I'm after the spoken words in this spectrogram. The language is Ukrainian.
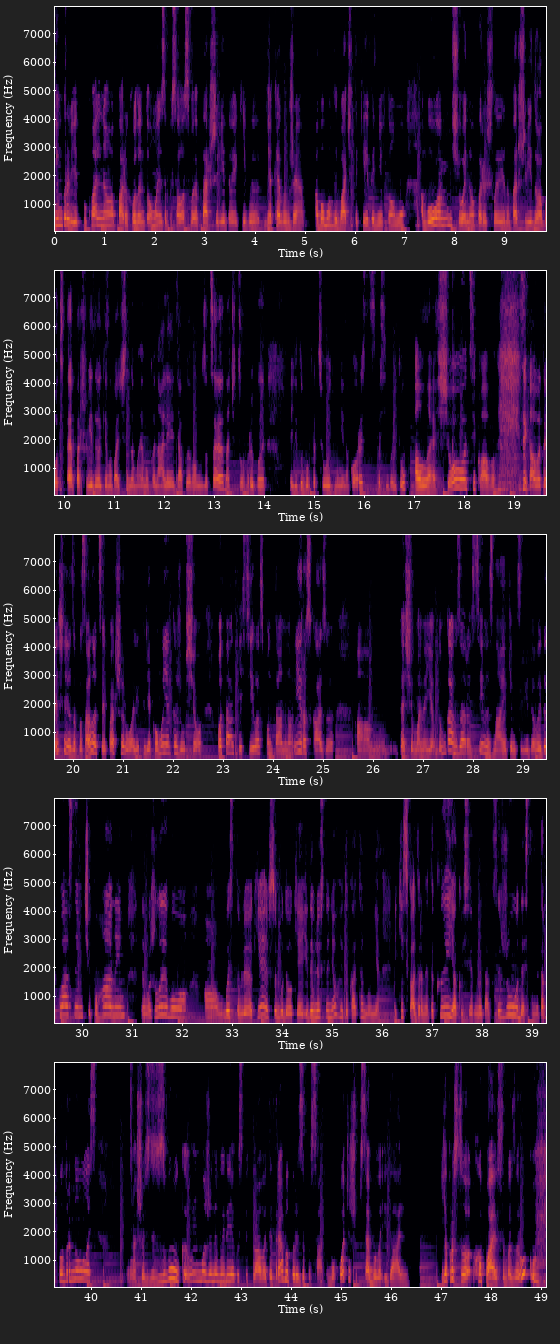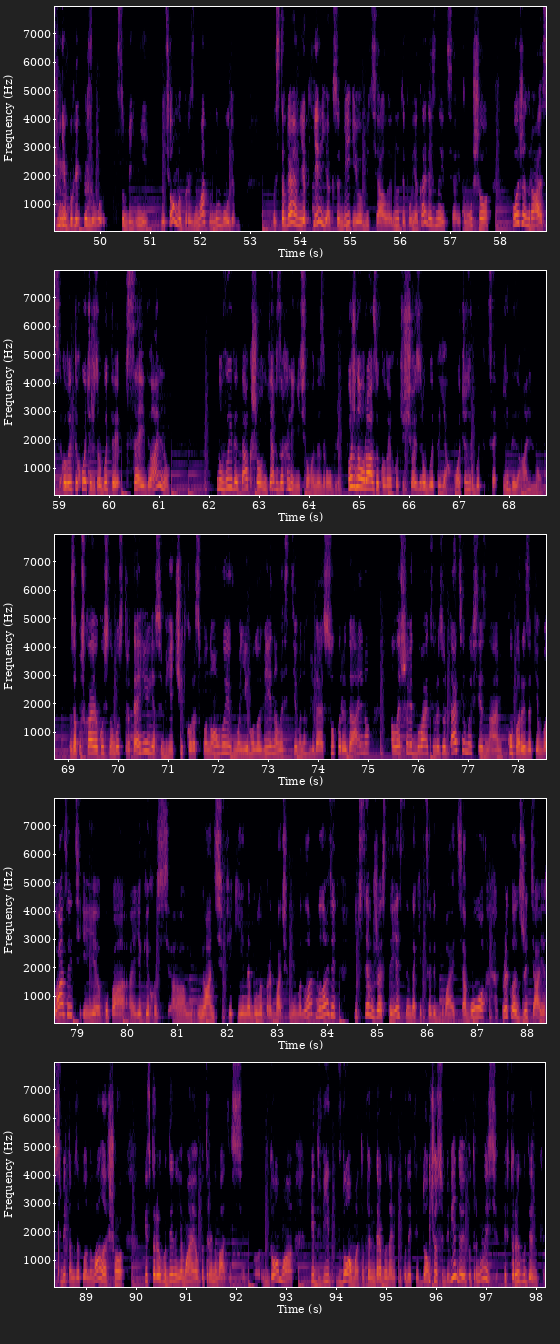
Всім привіт! Буквально пару хвилин тому я записала своє перше відео, яке ви, яке ви вже або могли бачити кілька днів тому, або щойно перейшли на перше відео, або це перше відео, яке ви бачите на моєму каналі. Дякую вам за це. Значить, алгоритми Ютубу працюють мені на користь. Спасибо, Ютуб. Але що цікаво, цікаво те, що я записала цей перший ролик, в якому я кажу, що отак я сіла спонтанно і розказую. Те, що в мене є в думках зараз, і не знаю, яким це відео вийде класним чи поганим, неважливо. Виставлю, як є, і все буде окей. І дивлюсь на нього, і така, та ну ні, якийсь кадр не такий, якось я не так сижу, десь там не так повернулась. Щось звук може не вийде якось підправити. Треба перезаписати, бо хочу, щоб все було ідеально. Я просто хапаю себе за руку, ніби кажу собі: ні, нічого ми перезнімати не будемо. Виставляємо як є, як собі і обіцяли. Ну, типу, яка різниця? І тому що кожен раз, коли ти хочеш зробити все ідеально, ну вийде так, що я взагалі нічого не зроблю. Кожного разу, коли я хочу щось зробити, я хочу зробити це ідеально. Запускаю якусь нову стратегію, я собі її чітко розплановую. В моїй голові на листі вона виглядає супер ідеально. Але що відбувається в результаті, ми всі знаємо. Купа ризиків вилазить, і купа е, якихось ем, нюансів, які не були передбачені, вила- вилазять, і все вже стається не так, як це відбувається. Або приклад життя. Я собі там запланувала, що півтори години я маю потренуватись вдома під від вдома, тобто не треба навіть нікуди йти вдома. Включу собі відео і потренуюсь півтори годинки.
